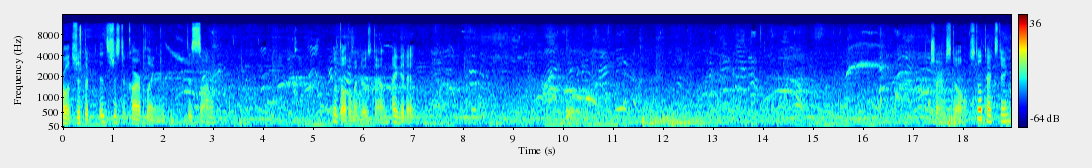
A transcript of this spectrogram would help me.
Oh, it's just a it's just a car playing this song. With all the windows down. I get it. Sorry, I'm still still texting.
